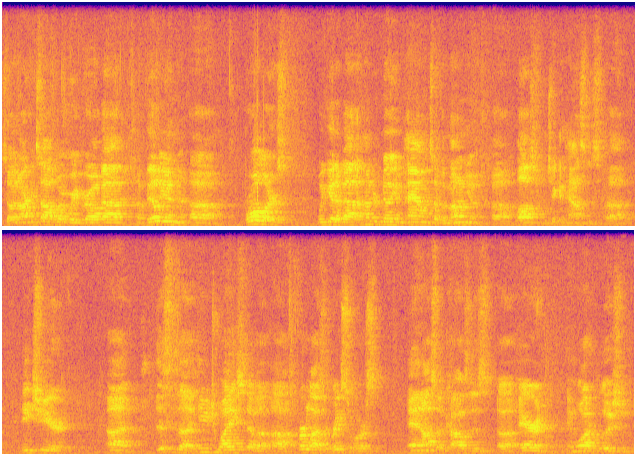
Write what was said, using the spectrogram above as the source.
So in Arkansas, where we grow about a billion uh, broilers, we get about 100 million pounds of ammonia uh, lost from chicken houses uh, each year. Uh, this is a huge waste of a, a, fertilizer resource and also causes uh, air and, and water pollution.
